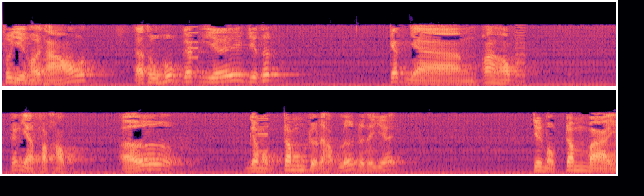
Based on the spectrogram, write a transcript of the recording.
Phương diện hội thảo đã thu hút các giới tri thức, các nhà khoa học, các nhà Phật học ở gần 100 trường đại học lớn trên thế giới trên 100 bài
